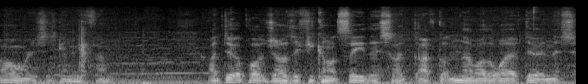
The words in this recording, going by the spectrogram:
Oh, this is going to be fun. I do apologise if you can't see this. I, I've got no other way of doing this.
